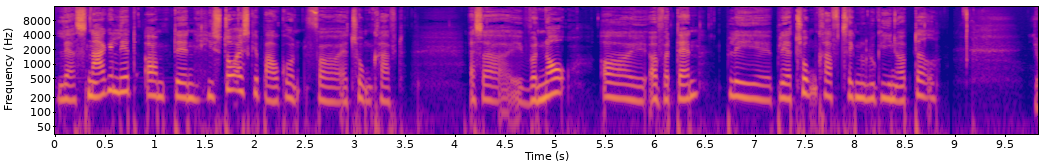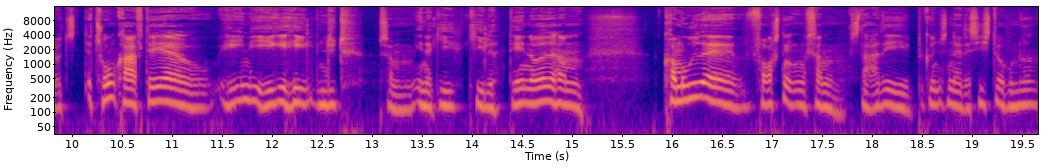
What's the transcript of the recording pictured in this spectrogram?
Lad os snakke lidt om den historiske baggrund for atomkraft. Altså, øh, hvornår og, øh, og hvordan blev, øh, blev atomkraftteknologien opdaget? Jo, atomkraft det er jo egentlig ikke helt nyt som energikilde. Det er noget, som kom ud af forskningen, som startede i begyndelsen af det sidste århundrede.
